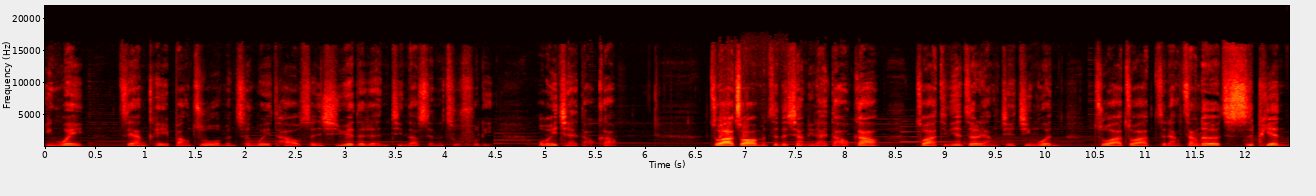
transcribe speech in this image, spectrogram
因为这样可以帮助我们成为讨神喜悦的人，进到神的祝福里。我们一起来祷告：主啊，主啊，我们真的向你来祷告。主啊，今天这两节经文，主啊，主啊，这两章的诗篇，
